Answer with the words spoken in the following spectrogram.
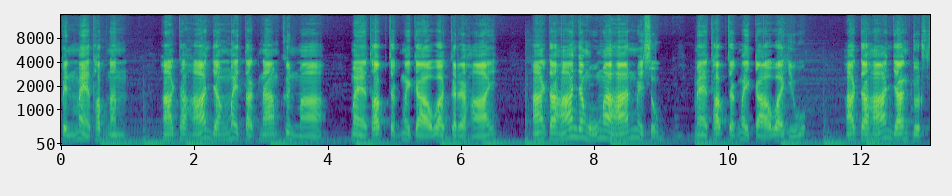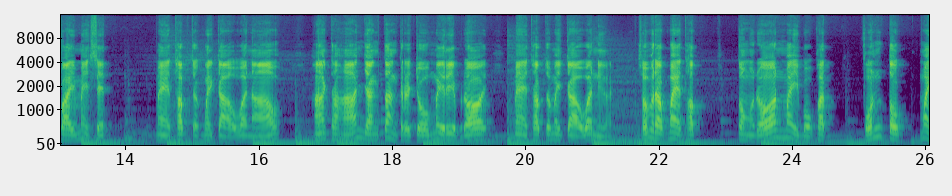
เป็นแม่ทัพนั้น หากทหารยังไม่ตักน้ำขึ้นมา แม่ทัพจะไม่กล่าวว่ากระหาย หากทหารยังหุงอาหารไม่สุก แม่ทัพจะไม่กล่าวว่าหิว หากทหารยังจุดไฟไม่เสร็จ แม่ทัพจะไม่กล่าวว่าหนาว หากทหารยังตั้งกระโจมไม่เรียบร้อย แม่ทัพจะไม่กล่าวว่าเหนื่อยสำหรับแม่ทัพต้องร้อนไม่โบกพัด ฝนตกไม่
